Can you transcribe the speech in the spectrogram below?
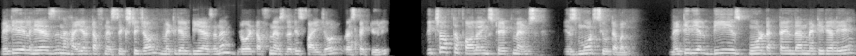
Material A has a higher toughness 60 joule, material B has a lower toughness that is 5 joule respectively. Which of the following statements is more suitable? Material B is more ductile than material A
